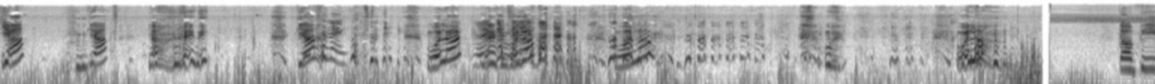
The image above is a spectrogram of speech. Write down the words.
क्या? क्या? क्या बोल रही थी क्या? बोलो। बोलो। बोलो। बोलो। तो अभी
